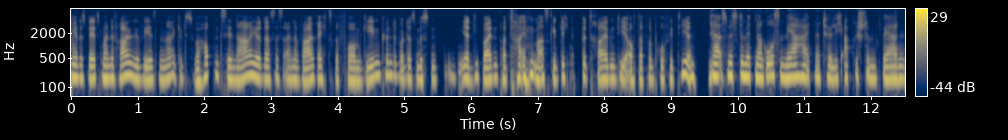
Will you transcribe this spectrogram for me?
Ja, das wäre jetzt meine Frage gewesen. Ne? Gibt es überhaupt ein Szenario, dass es eine Wahlrechtsreform gehen könnte? Weil das müssten ja die beiden Parteien maßgeblich mit betreiben, die auch davon profitieren. Ja, es müsste mit einer großen Mehrheit natürlich abgestimmt werden.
